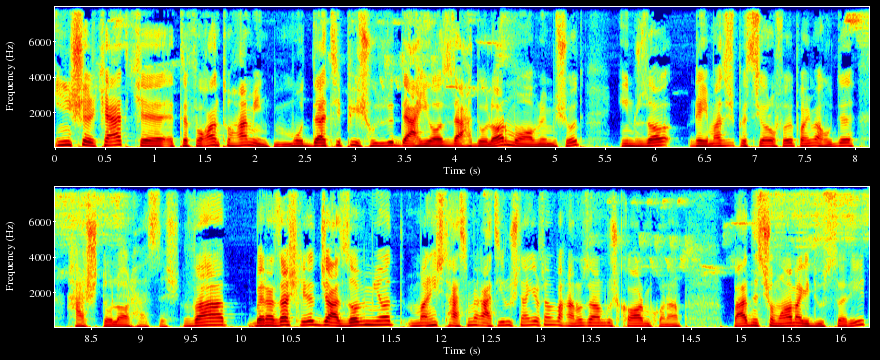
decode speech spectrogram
این شرکت که اتفاقا تو همین مدتی پیش حدود 10 11 دلار معامله می‌شد این روزا قیمتش بسیار افتاده پایین و حدود 8 دلار هستش. و به نظر شرکت جذابی میاد من هیچ تصمیم قطعی روش نگرفتم و هنوز دارم روش کار می‌کنم. بعد نیست شما هم اگه دوست دارید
